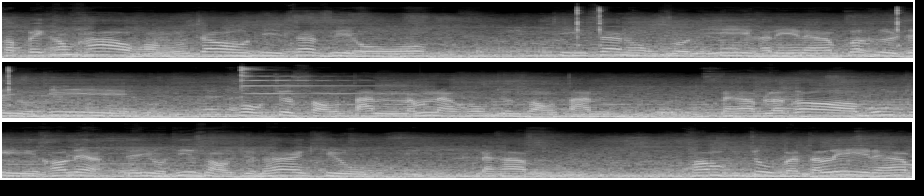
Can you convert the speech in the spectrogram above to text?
สเปคคร่าวๆของเจ้า TZCO TZ60E คันนี้นะครับ ก็คือจะอยู่ที่ 6.2 ตัน น้ำหนัก 6.2 ตันนะครับ แล้วก็บุ้งกี่เขาเนี่ยจะอยู่ที่ 2.5 คิว นะครับ ความจุแบตเตอรี่นะครับ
